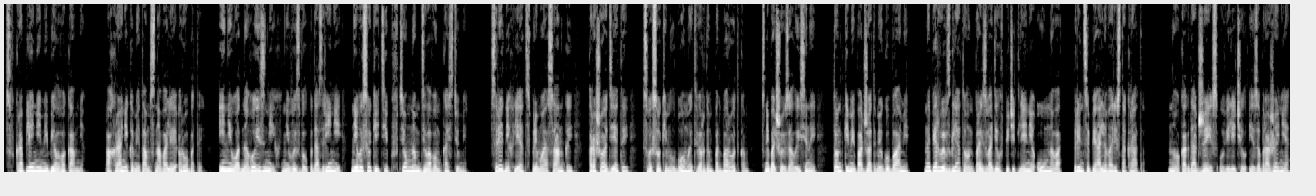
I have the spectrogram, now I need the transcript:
с вкраплениями белого камня. Охранниками там сновали роботы, и ни у одного из них не вызвал подозрений невысокий тип в темном деловом костюме. Средних лет, с прямой осанкой, хорошо одетый, с высоким лбом и твердым подбородком, с небольшой залысиной, тонкими поджатыми губами. На первый взгляд он производил впечатление умного, принципиального аристократа. Но когда Джейс увеличил изображение,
